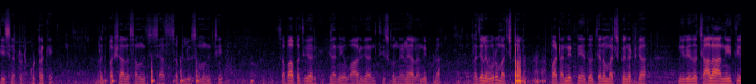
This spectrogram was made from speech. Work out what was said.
చేసినటువంటి కుట్రకి ప్రతిపక్షాలకు సంబంధించి శాసనసభ్యులకు సంబంధించి సభాపతి గారికి కానీ వారు కానీ తీసుకున్న నిర్ణయాలన్నీ కూడా ప్రజలు ఎవరూ మర్చిపోలేదు. వాటన్నిటిని ఏదో జనం మర్చిపోయినట్టుగా మీరు ఏదో చాలా నీతి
